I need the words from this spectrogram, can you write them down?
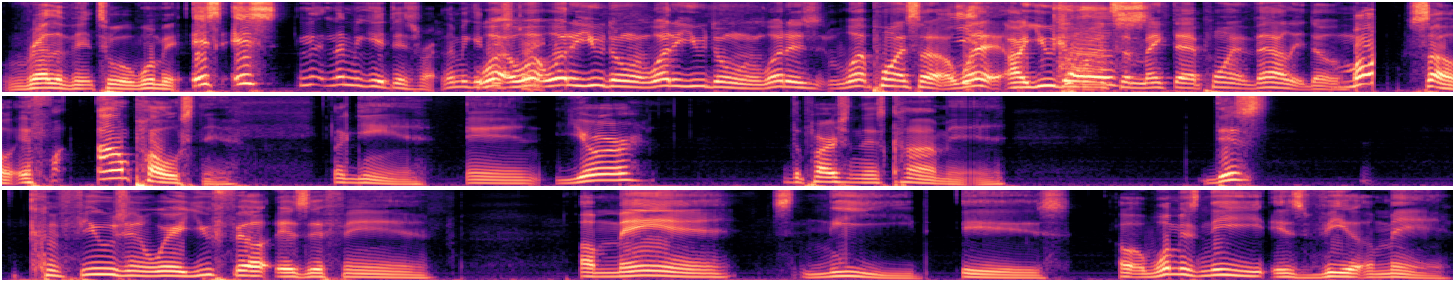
relevant to a woman, it's it's. Let, let me get this right. Let me get this What, what what are you doing? What are you doing? What is what points are what are you doing to make that point valid though? So if I'm posting again and you're the person that's commenting, this confusion where you felt as if in a man's need is a woman's need is via a man.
